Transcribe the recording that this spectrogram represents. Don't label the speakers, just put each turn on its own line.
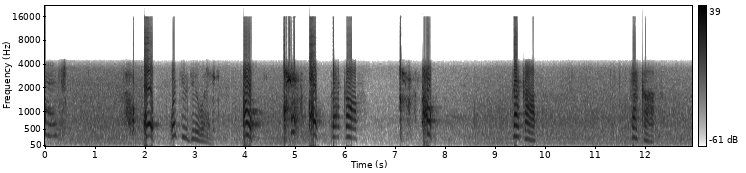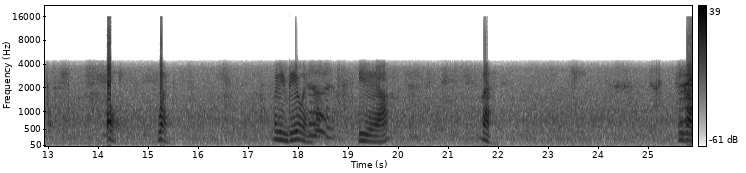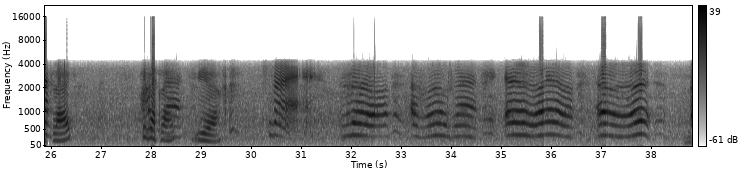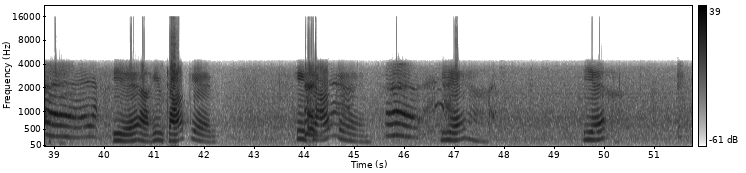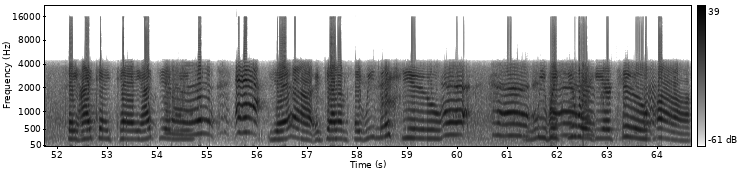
Oh, you doing? Oh! Oh! Back off! Oh! Back off! Back off! Oh! What? What are you doing? Yeah? What? You gonna play? You gonna play? Yeah. Yeah, he's talking. He's talking. Yeah. Yeah. Say hi, Tay Tay. Hi, Jimmy. Yeah, and tell him, say, we miss you. We wish you were here too, huh?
